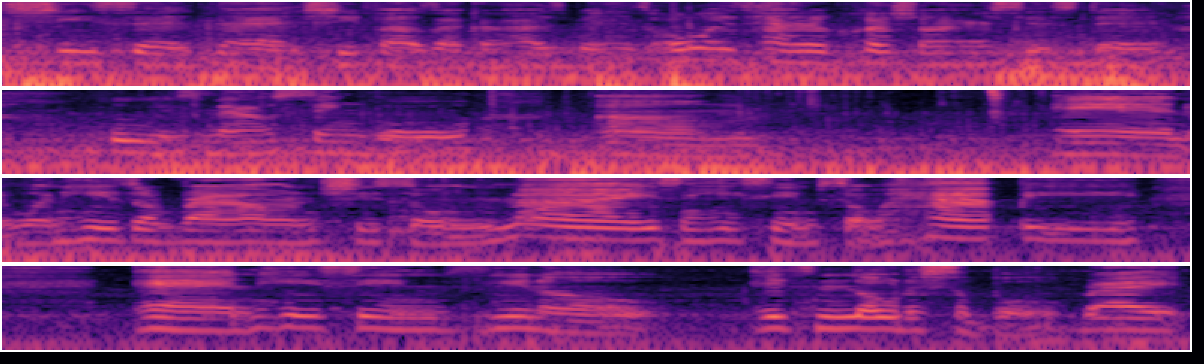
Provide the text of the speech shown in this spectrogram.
she said that she felt like her husband has always had a crush on her sister, who is now single. Um, and when he's around, she's so nice and he seems so happy. And he seems, you know, it's noticeable, right?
